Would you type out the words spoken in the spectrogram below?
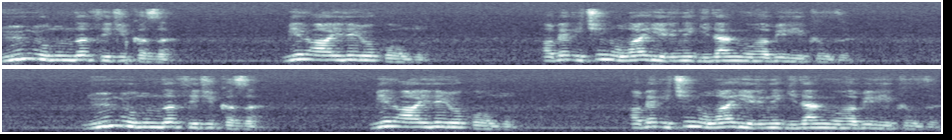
Düğün yolunda feci kaza. Bir aile yok oldu. Haber için olay yerine giden muhabir yıkıldı. Düğün yolunda feci kaza. Bir aile yok oldu. Haber için olay yerine giden muhabir yıkıldı.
